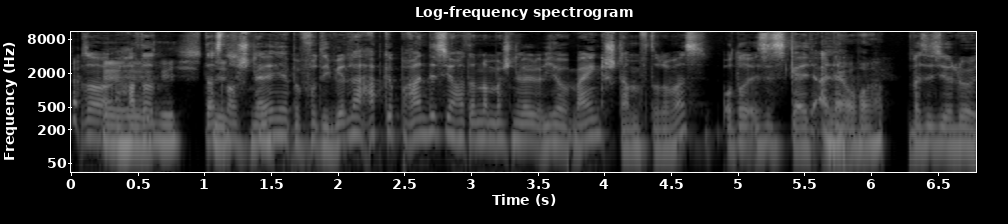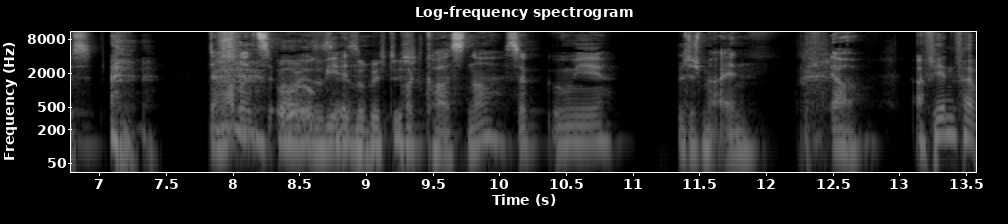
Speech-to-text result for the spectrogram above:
Also hat er Richtig. das noch schnell hier, bevor die Villa abgebrannt ist, hier hat er nochmal schnell hier Wein gestampft oder was? Oder ist es Geld alle? Ja, Was ist hier los? Da hat er jetzt Oh, irgendwie so einen richtig. Podcast, ne? Sag irgendwie, bilde ich mir ein. Ja. Auf jeden Fall,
